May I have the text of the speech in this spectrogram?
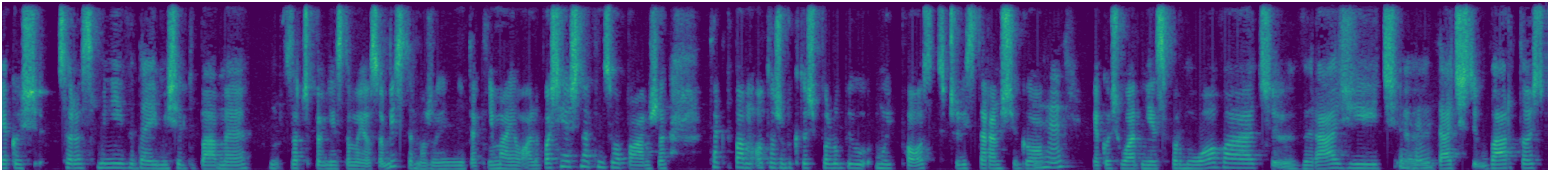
jakoś coraz mniej wydaje mi się dbamy, znaczy pewnie jest to moje osobiste, może inni tak nie mają, ale właśnie ja się na tym złapałam, że tak dbam o to, żeby ktoś polubił mój post, czyli staram się go mhm. jakoś ładnie sformułować, wyrazić, e, mhm. dać wartość,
